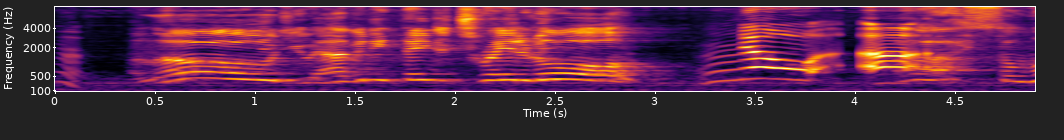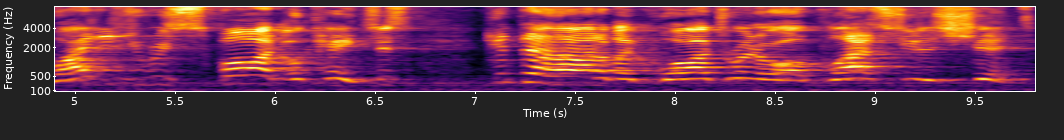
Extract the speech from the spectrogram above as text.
Hmm. Hello. Do you have anything to trade at all? No. Uh. Uh, so why did you respond? Okay, just get the hell out of my quadrant, or I'll blast you to shit.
